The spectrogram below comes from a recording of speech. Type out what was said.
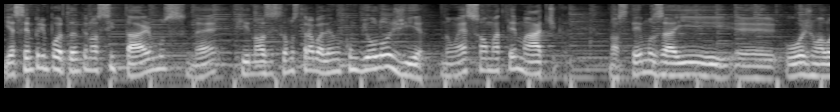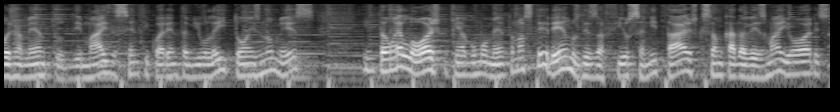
E é sempre importante nós citarmos né, que nós estamos trabalhando com biologia, não é só matemática. Nós temos aí é, hoje um alojamento de mais de 140 mil leitões no mês então é lógico que em algum momento nós teremos desafios sanitários que são cada vez maiores,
